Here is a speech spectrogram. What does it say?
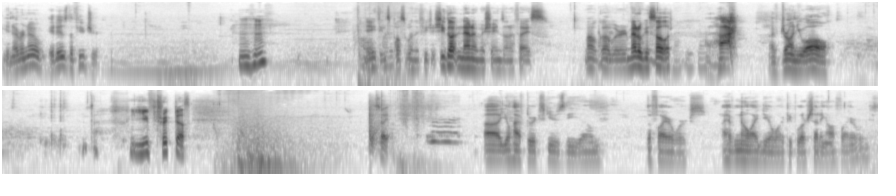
You never know. It is the future. Mm-hmm. Anything's possible in the future. She's got nano machines on her face. Oh god, we're in Metal Gear Solid. Aha! I've drawn you all. You've tricked us. So yeah, uh, you'll have to excuse the um, the fireworks. I have no idea why people are setting off fireworks.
